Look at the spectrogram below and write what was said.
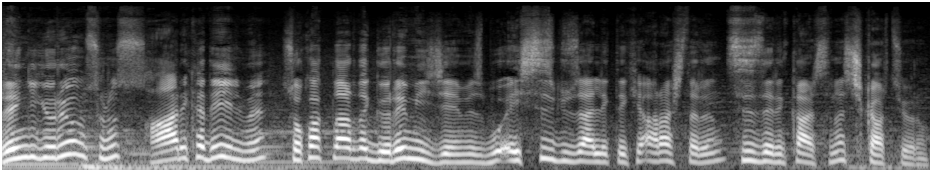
Rengi görüyor musunuz? Harika değil mi? Sokaklarda göremeyeceğimiz bu eşsiz güzellikteki araçların sizlerin karşısına çıkartıyorum.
